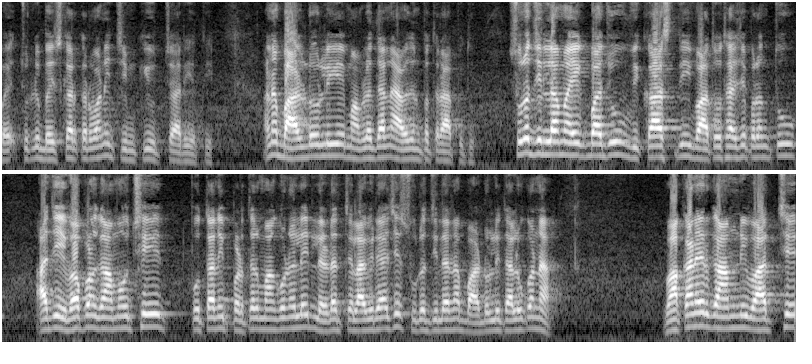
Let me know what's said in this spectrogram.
ચૂંટણી બહિષ્કાર કરવાની ચીમકી ઉચ્ચારી હતી અને બારડોલીએ મામલતદારને આવેદનપત્ર આપ્યું હતું. સુરત જિલ્લામાં એક બાજુ વિકાસની વાતો થાય છે, પરંતુ આજે એવા પણ ગામો છે, પોતાની પડતર માંગોને લઈ લડત ચલાવી રહ્યા છે. સુરત જિલ્લાના બારડોલી તાલુકાના વાંકાનેર ગામની વાત છે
